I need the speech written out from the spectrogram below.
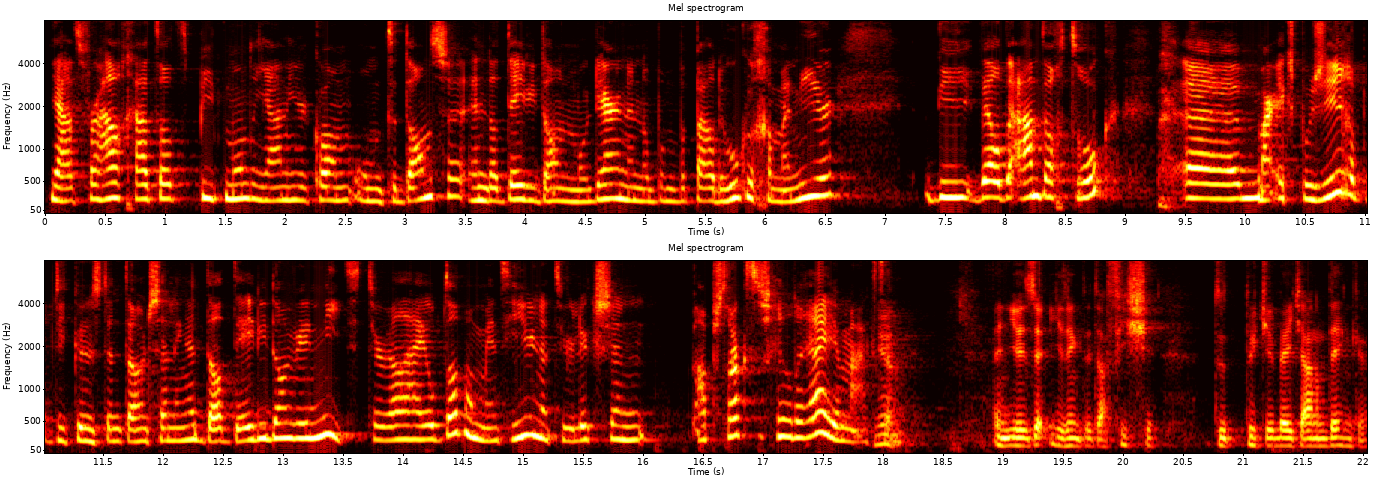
Ja, het verhaal gaat dat Piet Mondriaan hier kwam om te dansen. En dat deed hij dan modern en op een bepaalde hoekige manier. Die wel de aandacht trok. Eh, maar exposeren op die kunsttentoonstellingen, dat deed hij dan weer niet. Terwijl hij op dat moment hier natuurlijk zijn abstracte schilderijen maakte. Ja. En je, je denkt, dit affiche doet, doet je een beetje aan hem denken.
